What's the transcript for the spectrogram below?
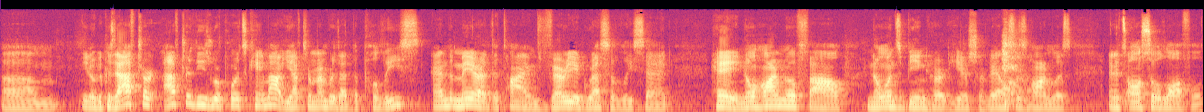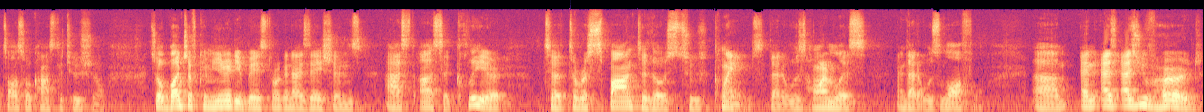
Um, you know, because after after these reports came out, you have to remember that the police and the mayor at the time very aggressively said, "Hey, no harm, no foul. No one's being hurt here. Surveillance is harmless, and it's also lawful. It's also constitutional." So a bunch of community-based organizations asked us at Clear to, to respond to those two claims that it was harmless and that it was lawful. Um, and as, as you've heard,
